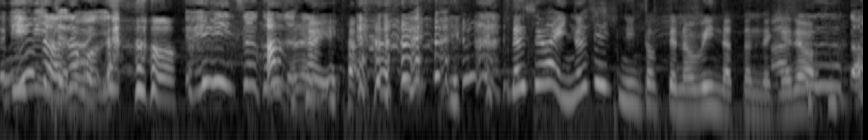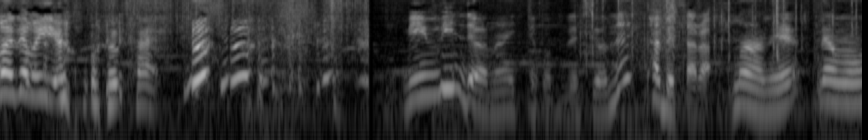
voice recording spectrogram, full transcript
ビビンじゃない？でもビビンそういうことじゃない？いや私はイノシシにとってのウィンだったんだけど。まあでもいいよ。この際ビンビンではないってことですよね？食べたら。まあね。でも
